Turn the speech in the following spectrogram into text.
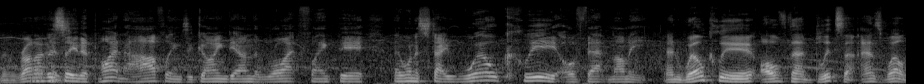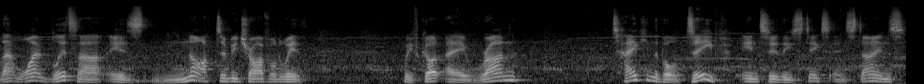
The runner Obviously, has, the Pint-Anna Halflings are going down the right flank there. They want to stay well clear of that mummy. and well clear of that blitzer as well. That white blitzer is not to be trifled with. We've got a run taking the ball deep into the sticks and stones.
